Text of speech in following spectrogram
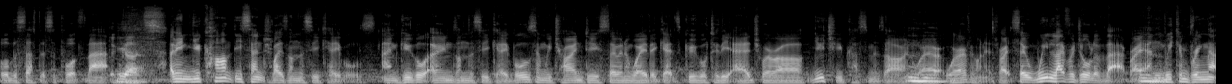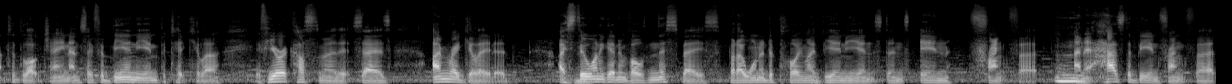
all the stuff that supports that. The guts. I mean, you can't decentralize undersea cables, and Google owns undersea cables, and we try and do so in a way that gets Google to the edge where our YouTube customers are and where, mm-hmm. where everyone is, right? So we leverage all of that, right? And mm-hmm. we can bring that to blockchain. And so for BNE in particular, if you're a customer that says, I'm regulated, I still want to get involved in this space, but I want to deploy my BNE instance in Frankfurt. Mm. And it has to be in Frankfurt.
